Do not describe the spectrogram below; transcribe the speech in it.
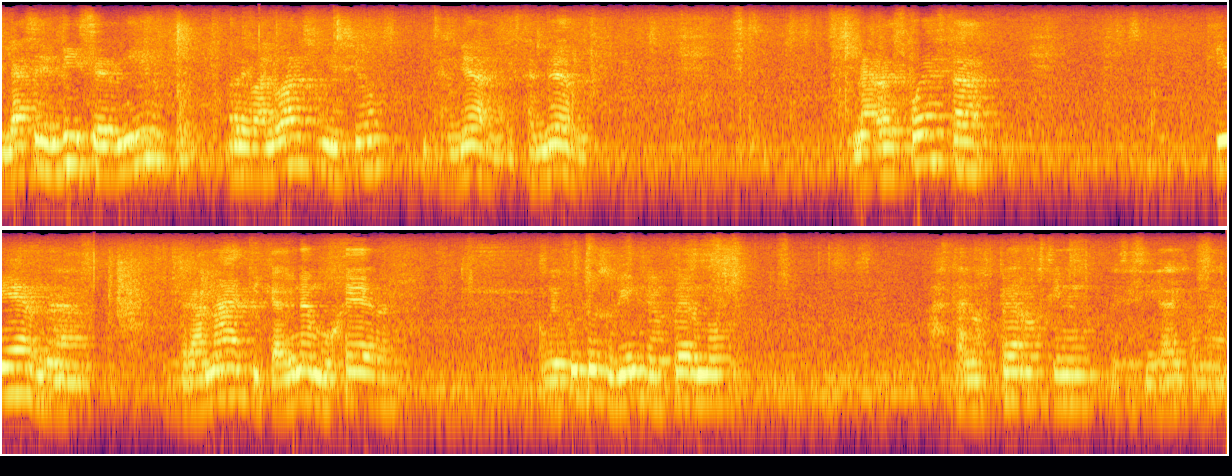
le hace discernir, revaluar su misión y cambiarla, extenderla. La respuesta tierna, dramática de una mujer con el fruto de su vientre enfermo, hasta los perros tienen necesidad de comer.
